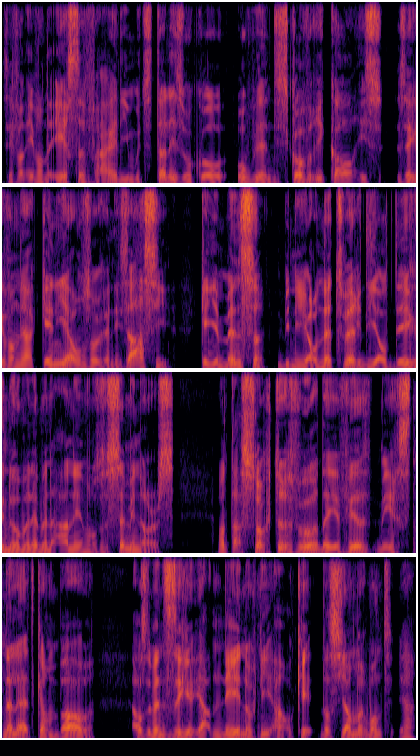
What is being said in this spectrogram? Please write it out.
zeg van, een van de eerste vragen die je moet stellen is ook wel, ook bij een discovery call, is zeggen van, ja, ken jij onze organisatie? Ken je mensen binnen jouw netwerk die al deelgenomen hebben aan een van onze seminars? Want dat zorgt ervoor dat je veel meer snelheid kan bouwen. Als de mensen zeggen, ja, nee, nog niet, ah, oké, dat is jammer, want ja,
